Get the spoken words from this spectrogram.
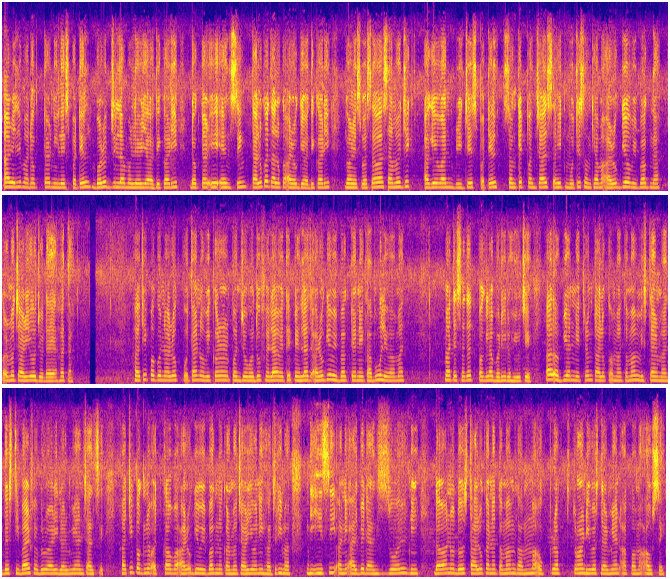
આ રેલીમાં ડૉક્ટર નિલેશ પટેલ, ભરૂચ જિલ્લા મલેરિયા અધિકારી doctor A N Singh, taluka taluka આરોગ્ય અધિકારી ગણેશ વસાવા, સામાજિક આગેવાન બ્રિજેશ પટેલ સંકેત પંચાલ સહિત મોટી સંખ્યામાં આરોગ્ય વિભાગના કર્મચારીઓ જોડાયા હતા. હાથીપગોના રોગ પોતાનો વિકર્ણ પંજો વધુ ફેલાવે તે પહેલાં જ આરોગ્ય વિભાગ તેને કાબૂ લેવામાં માટે સતત પગલાં ભરી રહ્યું છે. આ અભિયાન નેત્રંગ તાલુકામાં તમામ વિસ્તારમાં દસથી બાર ફેબ્રુઆરી દરમિયાન ચાલશે. હાથીપગનો અટકાવવા આરોગ્ય વિભાગના કર્મચારીઓની હાજરીમાં ડીઈસી અને આલ્બેડાન્ઝોલની દવાનો ડોઝ તાલુકાના તમામ ગામોમાં ઉપરોક્ત ત્રણ દિવસ દરમિયાન આપવામાં આવશે.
